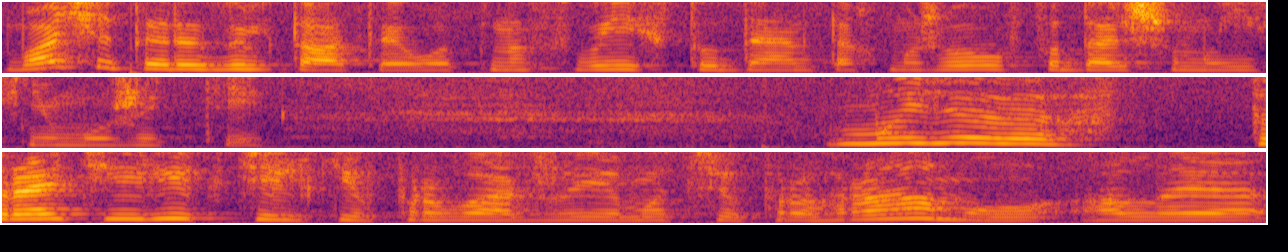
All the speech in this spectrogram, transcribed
бачите результати от на своїх студентах, можливо, в подальшому їхньому житті? Ми е, третій рік тільки впроваджуємо цю програму, але е,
